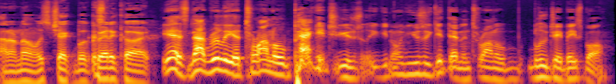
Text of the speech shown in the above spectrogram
I don't know. It's checkbook, credit card. Yeah, it's not really a Toronto package usually. You don't usually get that in Toronto Blue Jay baseball.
